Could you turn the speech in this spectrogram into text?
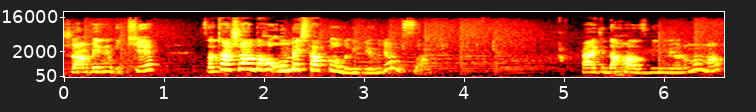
Şu an benim iki. Zaten şu an daha 15 dakika oldu video biliyor musun? Belki daha az bilmiyorum ama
